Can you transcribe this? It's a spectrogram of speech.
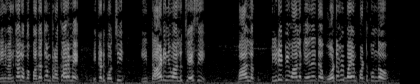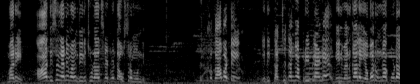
దీని వెనకాల ఒక పథకం ప్రకారమే ఇక్కడికి వచ్చి ఈ దాడిని వాళ్ళు చేసి వాళ్ళకు టీడీపీ వాళ్ళకి ఏదైతే ఓటమి భయం పట్టుకుందో మరి ఆ దిశగానే మనం దీన్ని చూడాల్సినటువంటి అవసరం ఉంది. సో కాబట్టి ఇది ఖచ్చితంగా ప్రీ ప్లాన్డే దీని వెనకాల ఎవరున్నా కూడా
